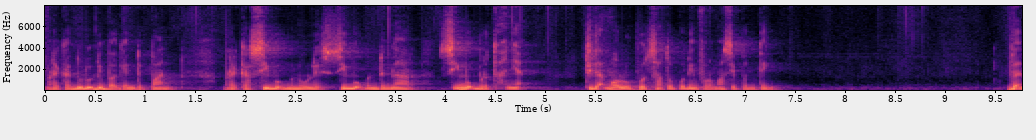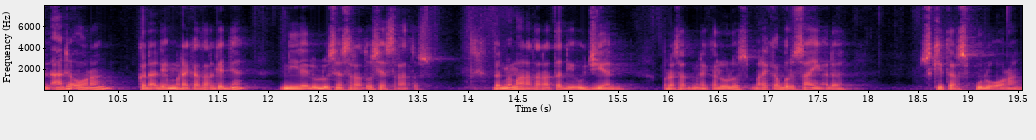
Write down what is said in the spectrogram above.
Mereka duduk di bagian depan. Mereka sibuk menulis, sibuk mendengar, sibuk bertanya. Tidak mau luput satupun informasi penting. Dan ada orang, karena dia, mereka targetnya nilai lulusnya 100 ya 100. Dan memang rata-rata di ujian, pada saat mereka lulus, mereka bersaing. Ada sekitar 10 orang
